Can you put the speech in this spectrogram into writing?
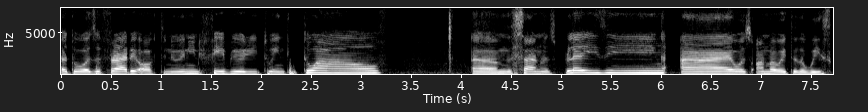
it was a Friday afternoon in February 2012. Um, the sun was blazing. I was on my way to the west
